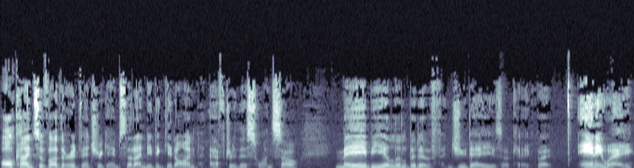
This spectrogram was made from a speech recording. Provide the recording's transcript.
all kinds of other adventure games that I need to get on after this one. So maybe a little bit of Jude is okay. But anyway,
